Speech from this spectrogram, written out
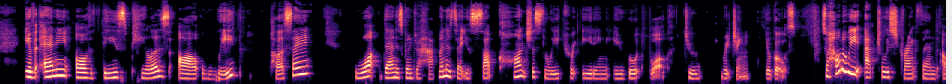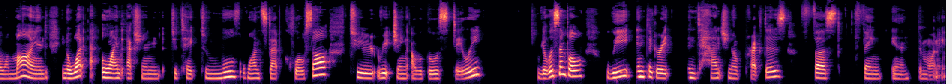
if any of these pillars are weak per se, what then is going to happen is that you're subconsciously creating a roadblock to reaching your goals. So, how do we actually strengthen our mind? You know, what aligned action to take to move one step closer to reaching our goals daily? Really simple. We integrate intentional practice first thing in the morning.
